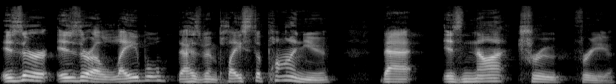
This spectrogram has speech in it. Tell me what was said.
Is there is there a label that has been placed upon you that is not true for you?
